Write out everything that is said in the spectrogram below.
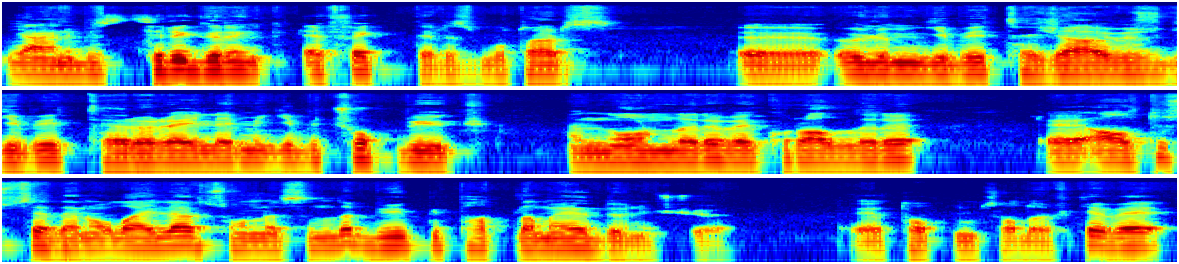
yani biz triggering efekt deriz bu tarz e, ölüm gibi, tecavüz gibi, terör eylemi gibi çok büyük yani normları ve kuralları e, alt üst eden olaylar sonrasında büyük bir patlamaya dönüşüyor e, toplumsal öfke ve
